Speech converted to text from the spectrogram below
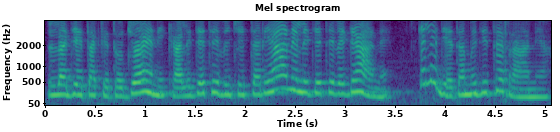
la dieta chetogenica, le diete vegetariane e le diete vegane e la dieta mediterranea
